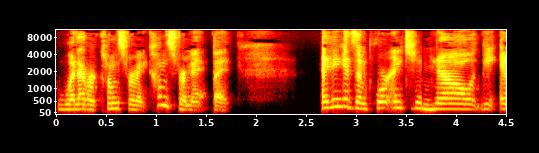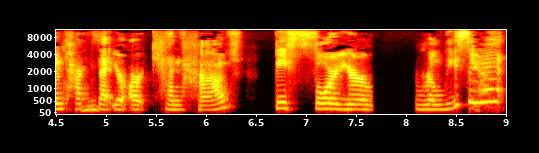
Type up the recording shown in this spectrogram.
whatever comes from it comes from it. But I think it's important to Mhm. know the impact that your art can have before you're releasing it,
